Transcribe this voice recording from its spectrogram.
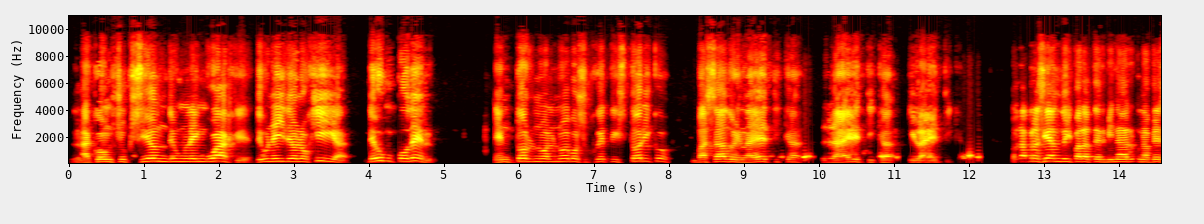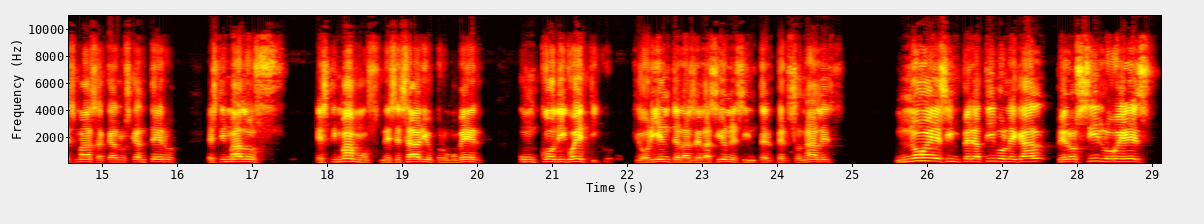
la construcción de un lenguaje, de una ideología, de un poder en torno al nuevo sujeto histórico basado en la ética, la ética y la ética. Parafraseando y para terminar una vez más a Carlos Cantero, estimados, estimamos necesario promover un código ético que oriente las relaciones interpersonales no es imperativo legal, pero sí lo es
